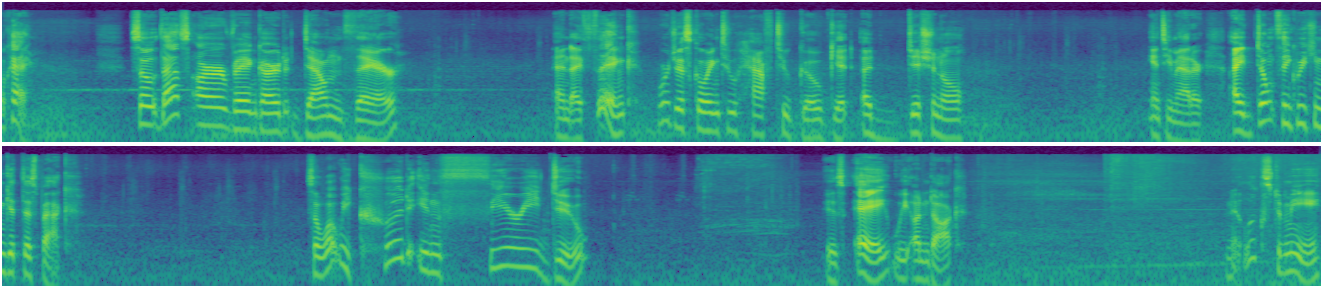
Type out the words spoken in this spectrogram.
Okay. So that's our Vanguard down there. And I think we're just going to have to go get additional antimatter. I don't think we can get this back. So what we could, in theory, do is A, we undock. And it looks to me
